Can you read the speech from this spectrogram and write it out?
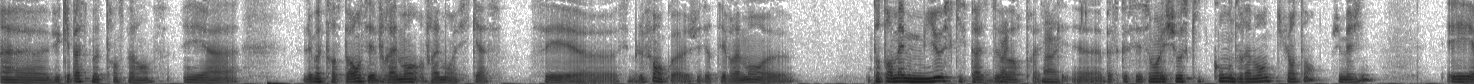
euh, vu qu'il n'y a pas ce mode transparence. Et euh, le mode transparence est vraiment, vraiment efficace. C'est euh, bluffant, quoi. Je veux dire, t'es vraiment. T'entends même mieux ce qui se passe dehors, presque. Ouais. Parce que c'est seulement les choses qui comptent vraiment que tu entends, j'imagine. Et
